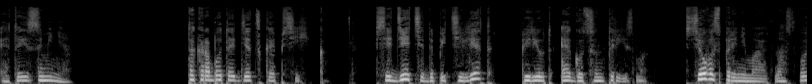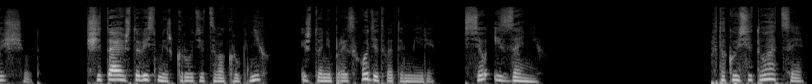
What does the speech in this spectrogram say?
это из-за меня. Так работает детская психика. Все дети до пяти лет, период эгоцентризма, все воспринимают на свой счет, считая, что весь мир крутится вокруг них, и что не происходит в этом мире, все из-за них. В такой ситуации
